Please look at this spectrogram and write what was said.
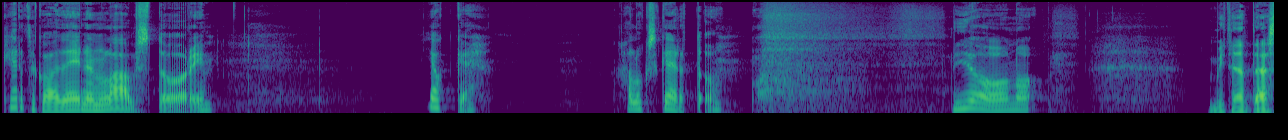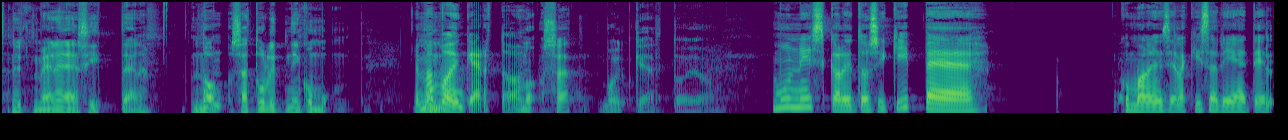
Kertokaa teidän love story. Jokke, haluatko kertoa? Joo, no miten tästä nyt menee sitten? No sä tulit niinku... mu- No mä voin kertoa. No sä voit kertoa, joo. Mun niska oli tosi kipeä, kun mä olin siellä kisadietillä.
